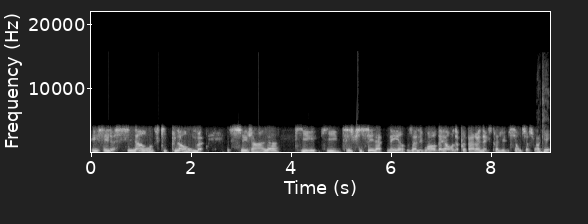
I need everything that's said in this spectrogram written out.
et c'est le silence qui plombe ces gens-là qui est, qui est difficile à tenir. Vous allez voir, d'ailleurs, on a préparé un extrait de l'émission de ce soir. OK.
